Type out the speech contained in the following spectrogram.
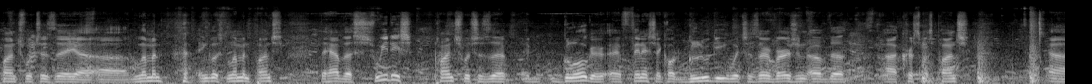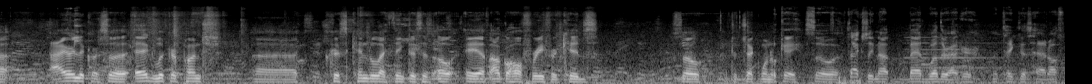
punch, which is a, uh, lemon, English lemon punch. They have the Swedish punch, which is a, a a Finnish they call it glöggi, which is their version of the Christmas punch. Uh, liquor, so egg liquor punch. Christkindl, I think this is oh, AF alcohol free for kids. So to check one. Okay, so it's actually not bad weather out here. I'll take this hat off.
